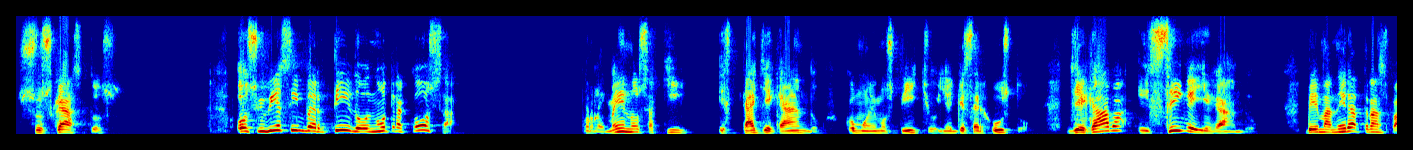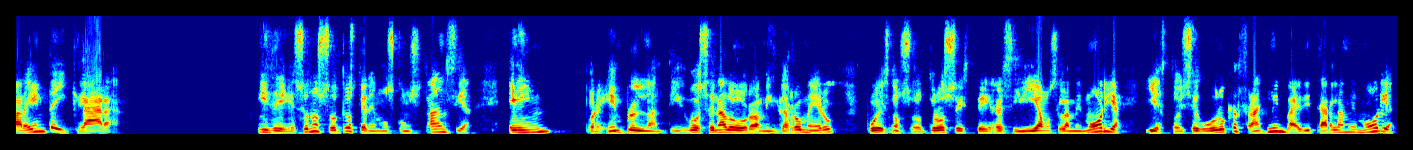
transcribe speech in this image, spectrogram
sus gastos, o se hubiese invertido en otra cosa. Por lo menos aquí está llegando, como hemos dicho, y hay que ser justo. Llegaba y sigue llegando de manera transparente y clara. Y de eso nosotros tenemos constancia en, por ejemplo, el antiguo senador Amílcar Romero, pues nosotros este, recibíamos la memoria y estoy seguro que Franklin va a editar la memoria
